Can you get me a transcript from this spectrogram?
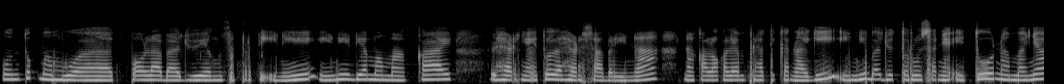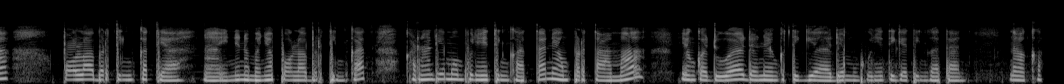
Untuk membuat pola baju yang seperti ini, ini dia memakai lehernya itu leher Sabrina. Nah, kalau kalian perhatikan lagi, ini baju terusannya itu namanya pola bertingkat ya. Nah, ini namanya pola bertingkat karena dia mempunyai tingkatan yang pertama, yang kedua, dan yang ketiga. Dia mempunyai tiga tingkatan. Nah, ke,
